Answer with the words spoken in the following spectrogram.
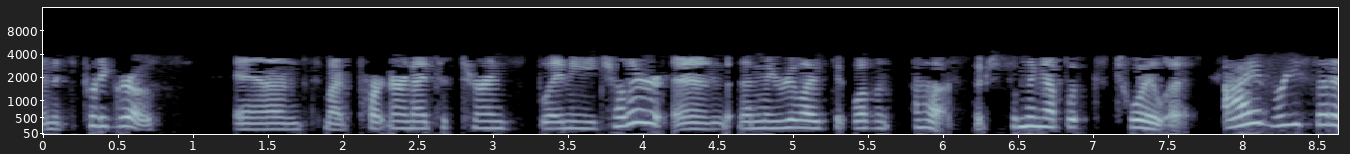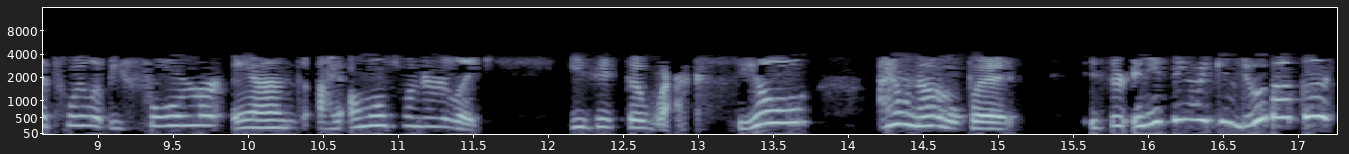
and it's pretty gross and my partner and I took turns blaming each other, and then we realized it wasn't us. There's something up with the toilet. I've reset a toilet before, and I almost wonder, like, is it the wax seal? I don't know, but is there anything we can do about this?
